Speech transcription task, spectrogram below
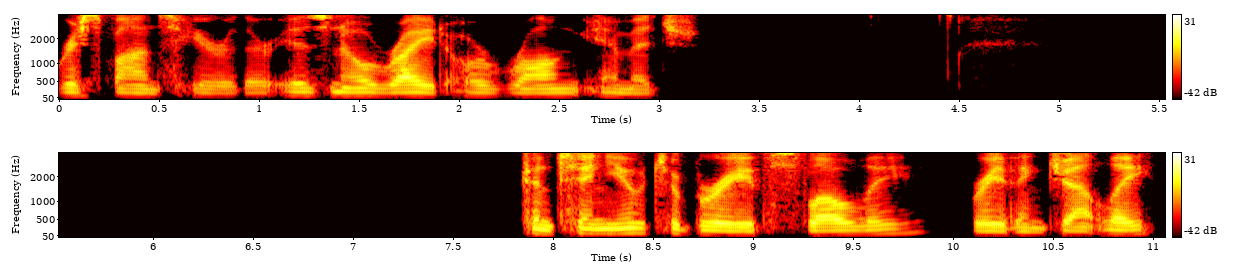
response here. There is no right or wrong image. Continue to breathe slowly, breathing gently.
